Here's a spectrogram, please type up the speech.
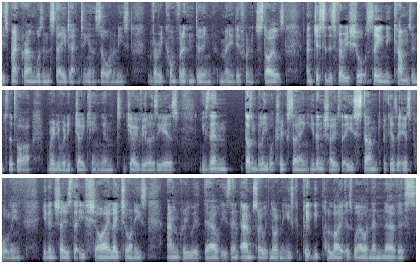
His background was in stage acting and so on, and he's very confident in doing many different styles. And just in this very short scene, he comes into the bar really really joking and jovial as he is. He then doesn't believe what Trig's saying. He then shows that he's stunned because it is Pauline. He then shows that he's shy. Later on, he's angry with Dell. He's then um sorry with Nordney. He's completely polite as well, and then nervous,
